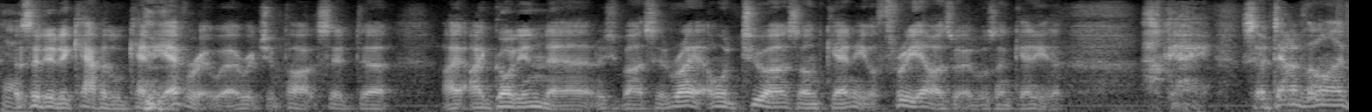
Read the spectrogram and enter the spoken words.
Yeah. As I did a Capital Kenny Everett, where Richard Park said, uh, I, I got in there, Richard Park said, right, I want two hours on Kenny, or three hours, whatever it was on Kenny. Okay, so down to the line,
